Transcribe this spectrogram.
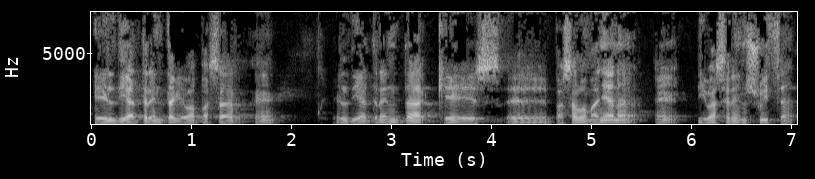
el día 30 que va a pasar ¿eh? el día 30 que es eh, pasado mañana ¿eh? y va a ser en Suiza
